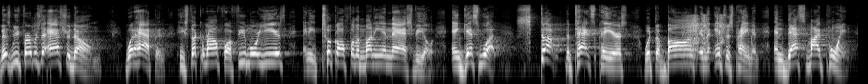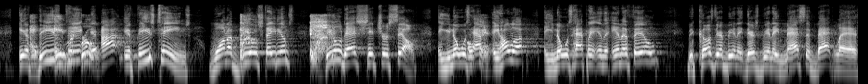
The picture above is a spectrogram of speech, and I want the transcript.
let's refurbish the Astrodome. What happened? He stuck around for a few more years and he took off for the money in Nashville. And guess what? Stuck the taxpayers with the bonds and the interest payment. And that's my point. If these te- if, I- if these teams Want to build stadiums? build that shit yourself. And you know what's happening? And hold up. And you know what's happening in the NFL? Because there been a, there's been a massive backlash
